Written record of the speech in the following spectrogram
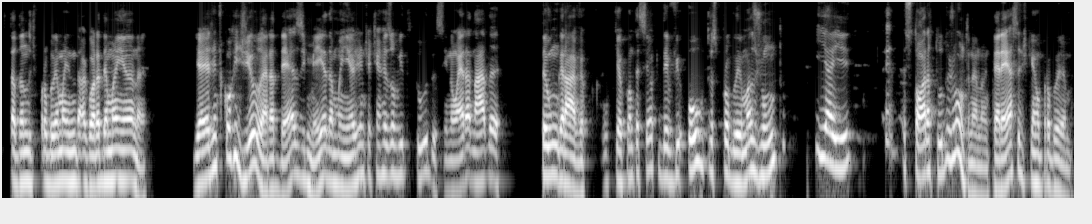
que está dando de problema ainda agora de manhã, né? E aí a gente corrigiu, era dez e meia da manhã, a gente já tinha resolvido tudo, assim, não era nada tão grave. O que aconteceu é que teve outros problemas junto, e aí é, estoura tudo junto, né? Não interessa de quem é o problema.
